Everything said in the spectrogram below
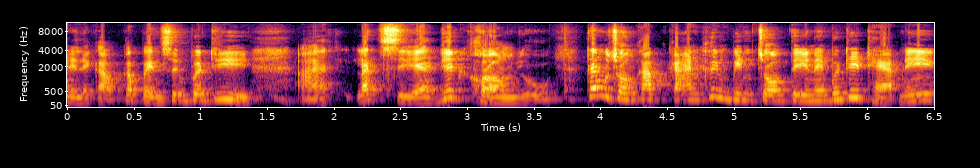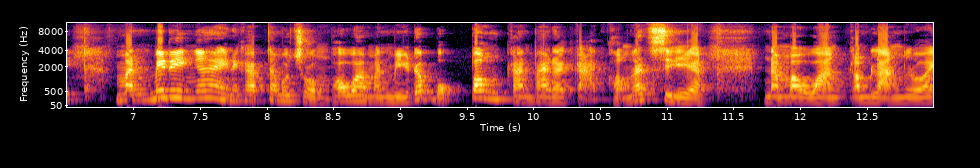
นี่แหละครับก็เป็นซึ่งพื้นที่อ่ารัสเซียยึดครองอยู่ท่านผู้ชมครับการขึ้นบินโจมตีในพื้นที่แถบนี้ มันไม่ได้ง่ายนะครับท่านผู้ชม เพราะว่ามันมีระบบป้องกันภัยอากาศของรัสเซียนำมาวางกำลังไว้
